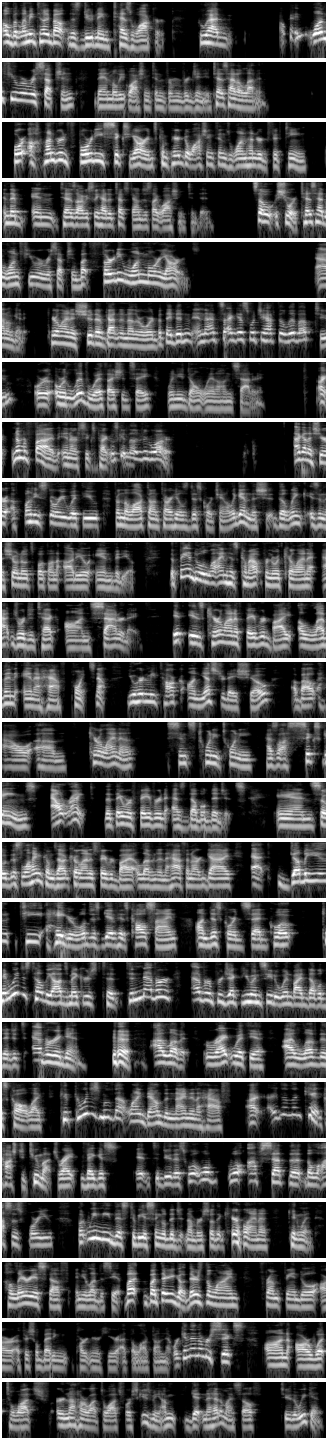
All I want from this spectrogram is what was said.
Oh, but let me tell you about this dude named Tez Walker who had, okay, one fewer reception than Malik Washington from Virginia. Tez had 11 for 146 yards compared to Washington's 115. And the and Tez obviously had a touchdown just like Washington did. So sure, Tez had one fewer reception, but 31 more yards. I don't get it. Carolina should have gotten another award, but they didn't. And that's, I guess, what you have to live up to or or live with, I should say, when you don't win on Saturday. All right, number five in our six pack. Let's get another drink of water. I got to share a funny story with you from the Locked On Tar Heels Discord channel. Again, the, the link is in the show notes, both on audio and video. The FanDuel line has come out for North Carolina at Georgia Tech on Saturday. It is Carolina favored by 11 and a half points. Now, you heard me talk on yesterday's show about how um, Carolina, since 2020, has lost six games outright that they were favored as double digits. And so this line comes out. Carolina's favored by 11 and a half. And our guy at WT Hager, we'll just give his call sign on Discord, said, quote, can we just tell the odds makers to, to never, ever project UNC to win by double digits ever again? I love it. Right with you. I love this call. Like, can, can we just move that line down to nine and a half? I, I it can't cost you too much, right? Vegas it, to do this. We'll we'll we'll offset the the losses for you, but we need this to be a single digit number so that Carolina can win. Hilarious stuff, and you love to see it. But but there you go. There's the line from FanDuel, our official betting partner here at the Locked On Network. And then number six on our what to watch, or not our what to watch for, excuse me, I'm getting ahead of myself to the weekend.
